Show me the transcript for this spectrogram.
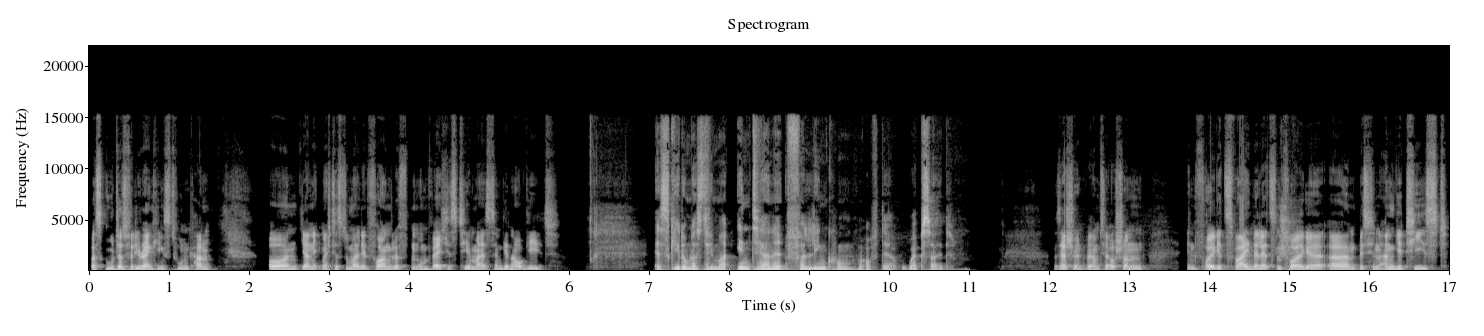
was Gutes für die Rankings tun kann. Und Yannick, möchtest du mal den Vorhang lüften, um welches Thema es denn genau geht? Es geht um das Thema interne Verlinkung auf der Website. Sehr schön. Wir haben es ja auch schon in Folge 2, in der letzten Folge, äh, ein bisschen angeteased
